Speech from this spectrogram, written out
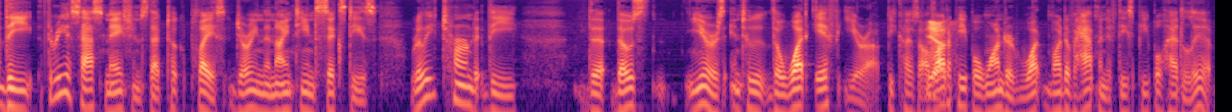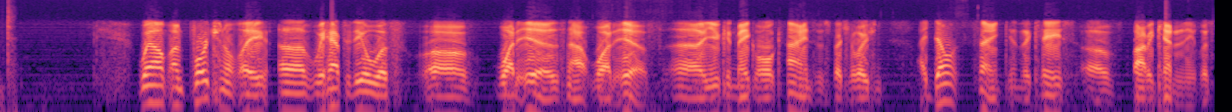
The three assassinations that took place during the 1960s really turned the the those years into the what if era because a yes. lot of people wondered what would have happened if these people had lived. Well, unfortunately, uh, we have to deal with uh, what is, not what if. Uh, you can make all kinds of speculation. I don't think, in the case of Bobby Kennedy, let's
